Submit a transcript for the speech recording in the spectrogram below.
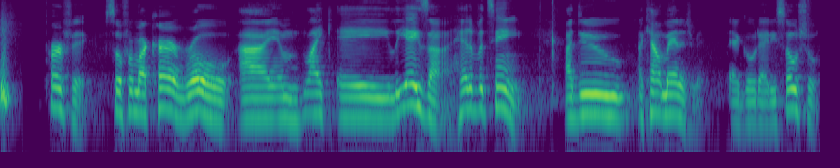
Hmm. Perfect. So, for my current role, I am like a liaison, head of a team. I do account management at GoDaddy Social.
